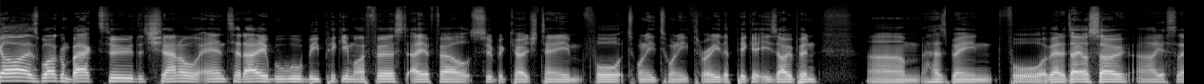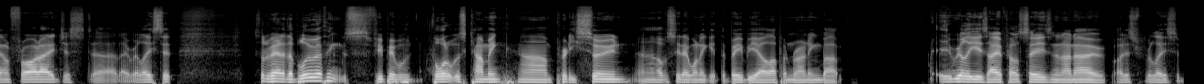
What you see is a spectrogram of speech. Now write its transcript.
guys, welcome back to the channel and today we will be picking my first AFL Super Coach team for 2023. The picker is open, um, has been for about a day or so. Uh, yesterday on Friday, just uh, they released it sort of out of the blue. I think a few people thought it was coming um, pretty soon. Uh, obviously they want to get the BBL up and running, but it really is AFL season and I know I just released a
